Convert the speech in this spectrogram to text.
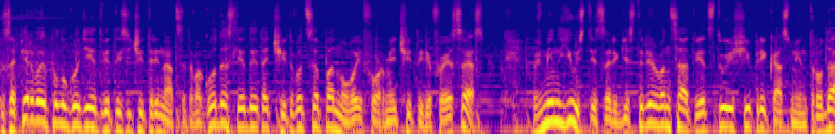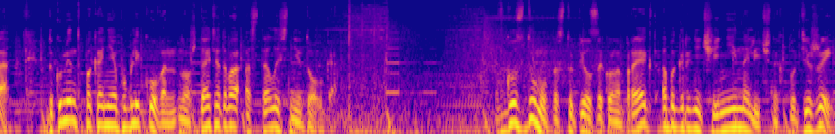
За первое полугодие 2013 года следует отчитываться по новой форме 4 ФСС. В Минюсте зарегистрирован соответствующий приказ Минтруда. Документ пока не опубликован, но ждать этого осталось недолго. Госдуму поступил законопроект об ограничении наличных платежей.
